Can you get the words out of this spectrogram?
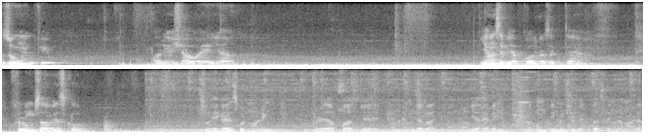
जूम व्यू और ये शावर एरिया यहाँ से भी आप कॉल कर सकते हैं रूम सर्विस को। So hey guys good morning first day in Ahmedabad we are having a complimentary breakfast in Ramada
